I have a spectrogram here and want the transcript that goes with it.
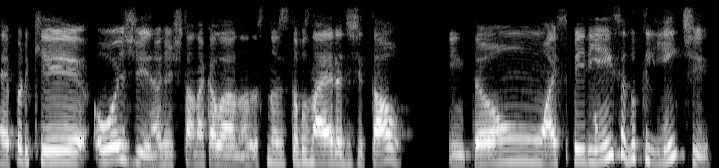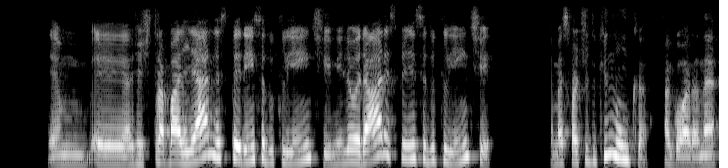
É porque hoje a gente está naquela. Nós estamos na era digital, então a experiência do cliente é, é, a gente trabalhar na experiência do cliente, melhorar a experiência do cliente, é mais forte do que nunca agora, né?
